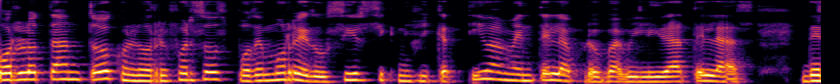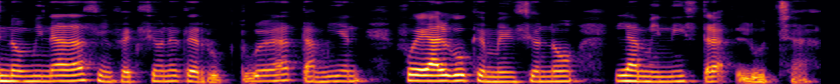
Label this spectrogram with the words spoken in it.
Por lo tanto, con los refuerzos podemos reducir significativamente la probabilidad de las denominadas infecciones de ruptura. También fue algo que mencionó la ministra Lucha.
